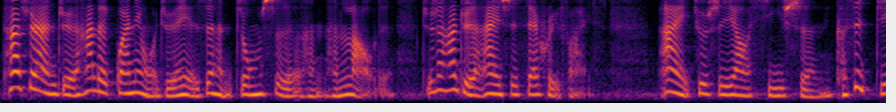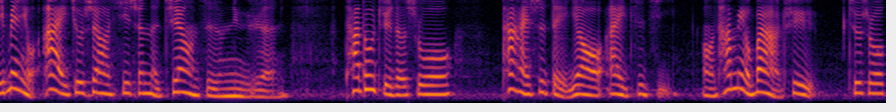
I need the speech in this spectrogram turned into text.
她虽然觉得她的观念，我觉得也是很中式、很很老的，就是她觉得爱是 sacrifice，爱就是要牺牲。可是即便有爱就是要牺牲的这样子的女人，她都觉得说。她还是得要爱自己哦，她没有办法去，就是说，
